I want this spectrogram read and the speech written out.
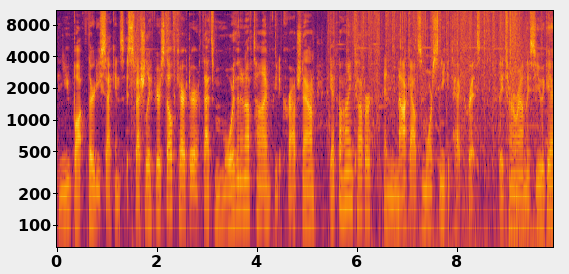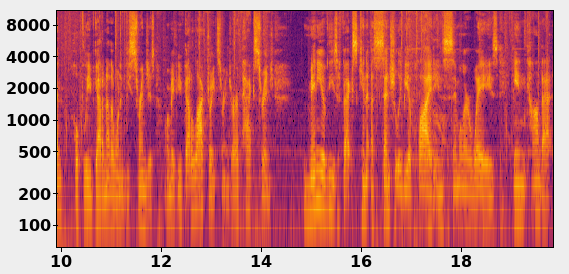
and you've bought 30 seconds, especially if you're a stealth character. That's more than enough time for you to crouch down, get behind cover, and knock out some more sneak attack crits. They turn around, they see you again. Hopefully, you've got another one of these syringes, or maybe you've got a lock joint syringe or a Pax syringe. Many of these effects can essentially be applied in similar ways in combat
